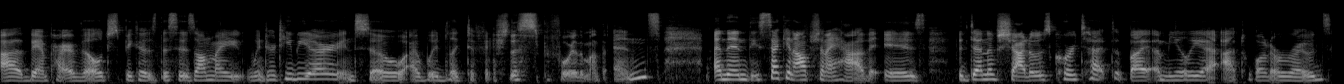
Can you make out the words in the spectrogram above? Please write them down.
uh, Vampireville just because this is on my winter TBR and so I would like to finish this before the month ends. And then the second option I have is The Den of Shadows Quartet by Amelia Atwater Rhodes.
